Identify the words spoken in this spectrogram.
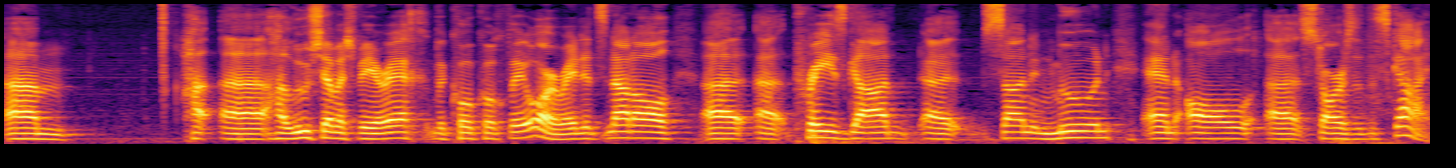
Um, Halu Shemesh Ve'erech V'kol Koch Ve'or, right? It's not all uh, uh, praise God, uh, sun and moon, and all uh, stars of the sky.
